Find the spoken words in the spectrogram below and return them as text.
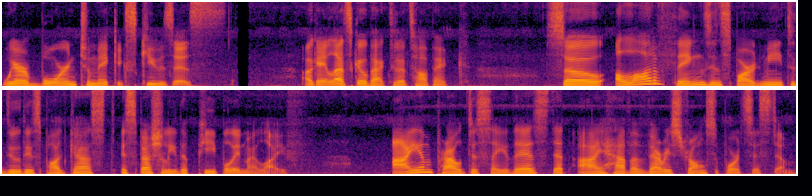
we are born to make excuses. Okay, let's go back to the topic. So, a lot of things inspired me to do this podcast, especially the people in my life. I am proud to say this that I have a very strong support system.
